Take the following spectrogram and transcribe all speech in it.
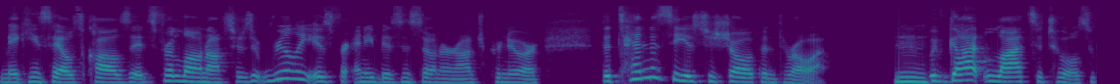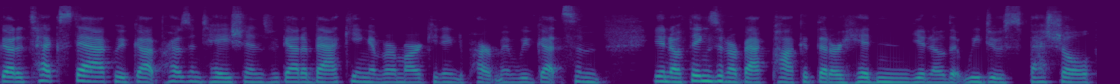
making sales calls, it's for loan officers, it really is for any business owner or entrepreneur. The tendency is to show up and throw up. Mm. We've got lots of tools. We've got a tech stack. We've got presentations. We've got a backing of our marketing department. We've got some, you know, things in our back pocket that are hidden, you know, that we do special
